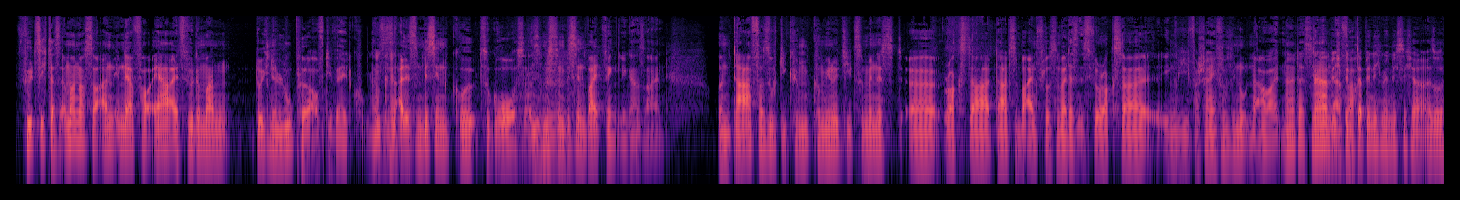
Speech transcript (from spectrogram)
fühlt sich das immer noch so an in der VR, als würde man durch eine Lupe auf die Welt gucken. Das Okay. ist alles ein bisschen grö- zu groß. Also es müsste ein bisschen weitwinkliger sein. Und da versucht die Com Community zumindest äh, Rockstar da zu beeinflussen, weil das ist für Rockstar irgendwie wahrscheinlich fünf Minuten Arbeit. Ne? Das Na, ich bin, da bin ich mir nicht sicher. Also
